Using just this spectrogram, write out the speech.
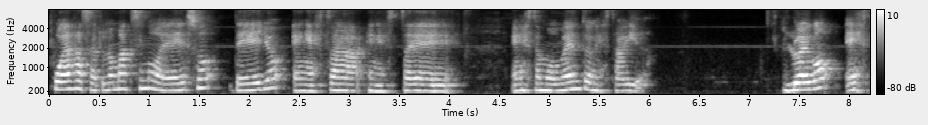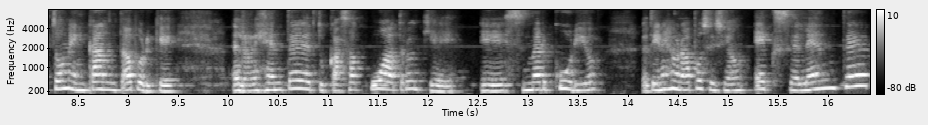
puedas hacer lo máximo de eso, de ello en, esta, en, este, en este momento, en esta vida. Luego, esto me encanta porque el regente de tu casa 4, que es Mercurio, tienes en una posición excelente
